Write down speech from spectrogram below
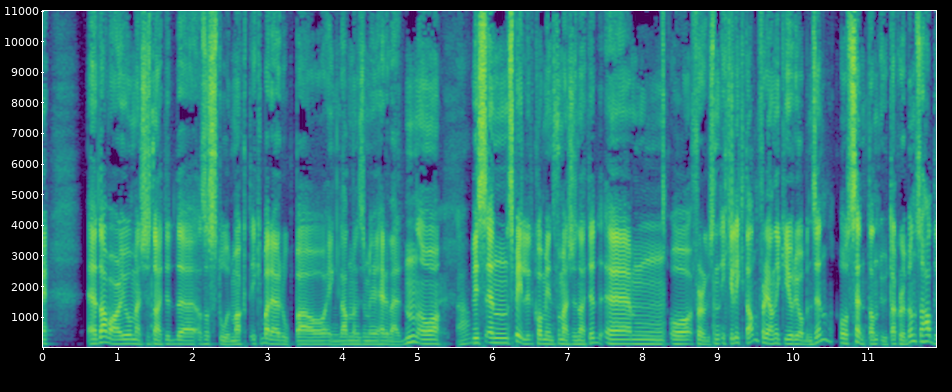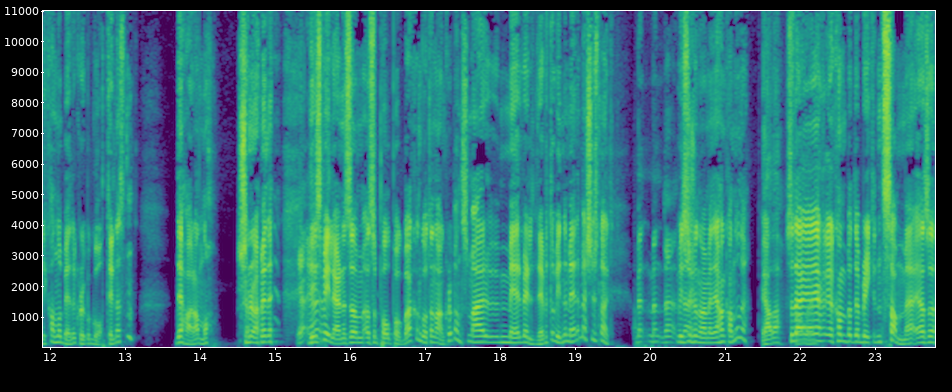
eh, da var jo Manchester United eh, altså stormakt, ikke bare i Europa og England, men liksom i hele verden. Og Ja. hvis en spiller kom inn for Manchester United, um, og Ferguson ikke likte han fordi han ikke gjorde jobben sin, og sendte han ut av klubben, så hadde ikke han noe bedre klubb å gå til, nesten. Det har han nå. Skjønner du hva jeg mener? Ja, ja, De spillerne som, altså Paul Pogba kan gå til en annen klubb, han, som er mer veldrevet og vinner mer enn Manchester United. Men, men det, Hvis du skjønner hva jeg mener. Han kan jo det. Ja da. Så det, er, jeg, jeg kan, det blir ikke den samme altså,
